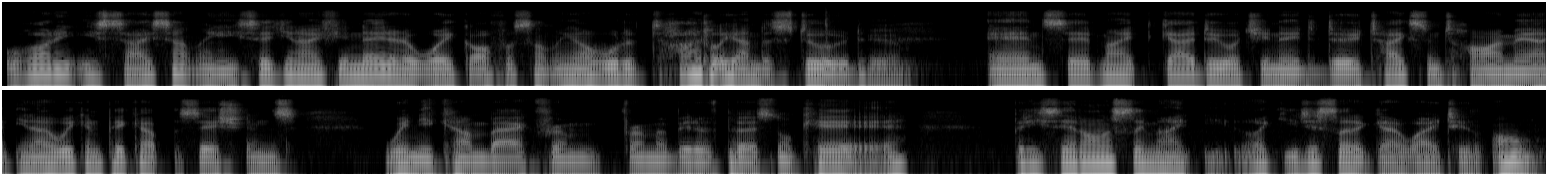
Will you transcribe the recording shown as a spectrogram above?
why didn't you say something?" He said, "You know, if you needed a week off or something, I would have totally understood." Yeah. And said, "Mate, go do what you need to do. Take some time out. You know, we can pick up the sessions when you come back from from a bit of personal care." But he said, honestly, mate, you- like you just let it go way too long,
